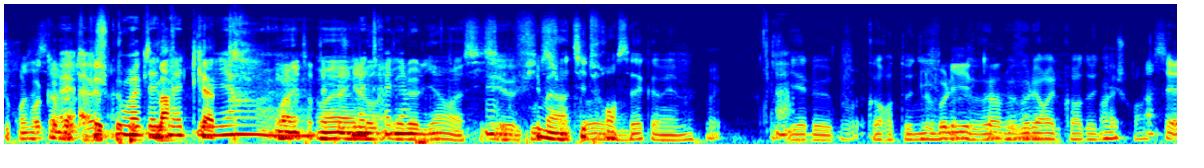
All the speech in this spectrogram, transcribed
je crois. Recobbler Euh, Cut. je pourrais peut-être mettre le 4. lien. euh, Ouais, Ouais, ouais, le le lien. si Et c'est le film a un titre français quand même. Qui Ah. est le cordonnier, Le le le, cordonnier. voleur et le cordonnier, Ouais. je crois. Ah, c'est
